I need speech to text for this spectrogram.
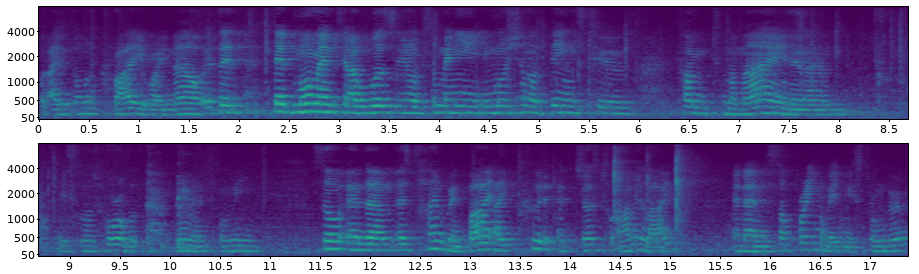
but I don't want to cry right now. At that, that moment, I was, you know, so many emotional things to come to my mind, and um, this was horrible moment for me. So, and um, as time went by, I could adjust to army life, and then suffering made me stronger.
